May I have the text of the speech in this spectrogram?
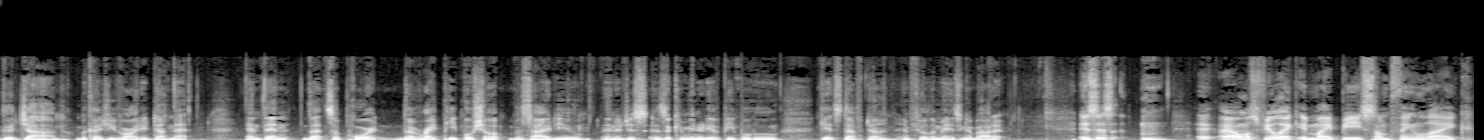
good job, because you've already done that. And then that support, the right people show up beside you, and it just is a community of people who get stuff done and feel amazing about it. Is this? I I almost feel like it might be something like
